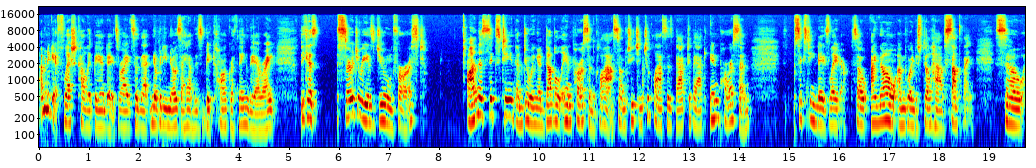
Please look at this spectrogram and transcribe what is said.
I'm going to get flesh colored band-aids, right? So that nobody knows I have this big honker thing there, right? Because surgery is June 1st. On the 16th, I'm doing a double in-person class. So I'm teaching two classes back to back in person 16 days later. So I know I'm going to still have something. So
